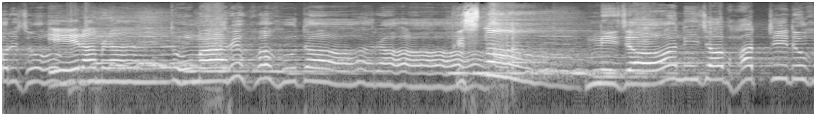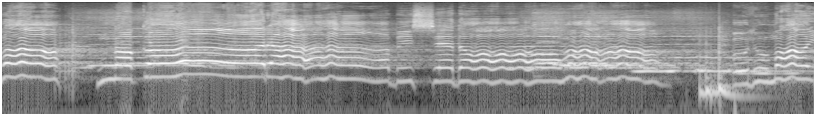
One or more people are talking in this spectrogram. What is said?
অৰ্জুন এ ৰাম ৰাম তোমাৰ সহুদৰ কৃষ্ণ। নিজ নিজ ভাতৃদুহ নকৰা বিচ্ছেদ। বোলো মই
